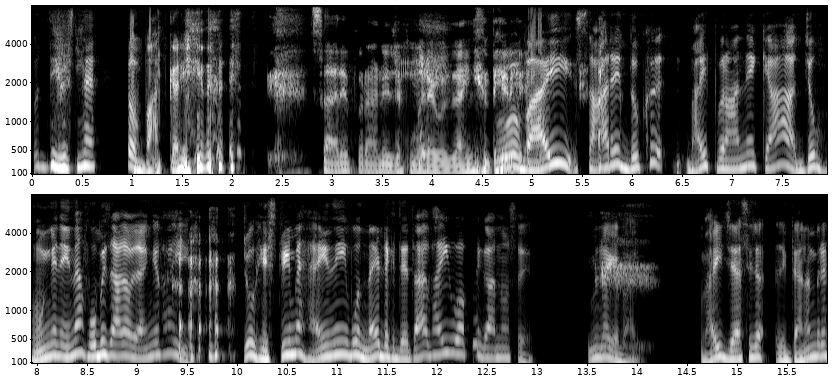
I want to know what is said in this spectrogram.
बुद्धि उसने तो बात करी सारे पुराने जो मरे हो जाएँगे तेरे। वो भाई सारे दुख भाई पुराने क्या जो होंगे नहीं ना वो भी ज़्यादा हो जाएँगे भाई। जो हिस्ट्री में है ही नहीं वो नए लिख देता है भाई वो अपने गानों से। समझ लगे भाई भाई जैसे जो लिखता है ना मेरे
